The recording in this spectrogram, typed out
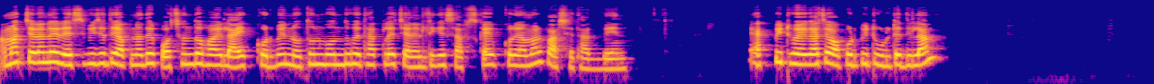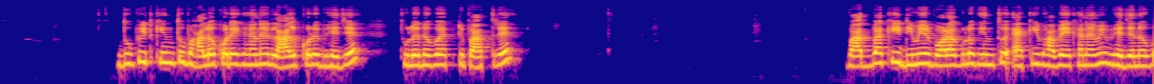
আমার চ্যানেলের রেসিপি যদি আপনাদের পছন্দ হয়, লাইক করবেন, নতুন বন্ধু হয়ে থাকলে চ্যানেলটিকে সাবস্ক্রাইব করে আমার পাশে থাকবেন। এক পিঠ হয়ে গেছে, অপর পিঠ উল্টে দিলাম। দু পিঠ কিন্তু ভালো করে এখানে লাল করে ভেজে তুলে নেব একটি পাত্রে। বাদবাকি ডিমের বড়াগুলো কিন্তু একইভাবে এখানে আমি ভেজে নেব।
